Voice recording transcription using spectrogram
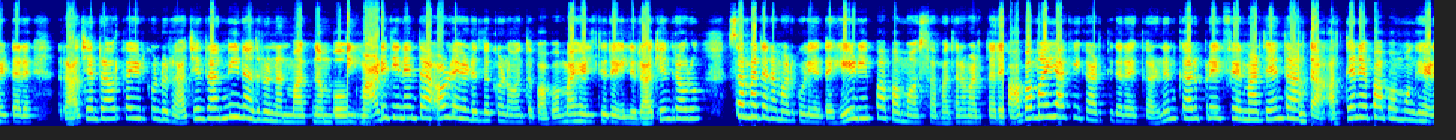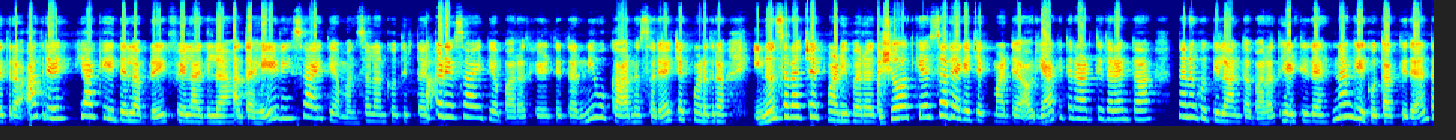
ಹೇಳ್ತಾರೆ. ರಾಜೇಂದ್ರ ಅವ್ರ ಕೈ ಹಿಡ್ಕೊಂಡು, ರಾಜೇಂದ್ರ, ನೀನಾದ್ರೂ ನನ್ ಮಾತ್ ನಂಬೋ. ಈಗ ಮಾಡಿದೀನಿ ಅಂತ ಅವಳೆ ಹೇಳಿದ್ಲು ಕಣೋ ಅಂತ ಪಾಪಮ್ಮ ಹೇಳ್ತಿದ್ರೆ, ಇಲ್ಲಿ ರಾಜೇಂದ್ರ ಅವರು, ಸಮಾಧಾನ ಮಾಡ್ಕೊಳ್ಳಿ ಅಂತ ಹೇಳಿ ಪಾಪಮ್ಮ ಸಮಾಧಾನ ಮಾಡ್ತಾರೆ. ಪಾಪಮ್ಮ ಯಾಕೆ ಈಗ ಕರ್ಣನ್ ಕಾರ್ ಬ್ರೇಕ್ ಫೇಲ್ ಮಾಡ್ದೆ ಅಂತ ಅಂತ. ಅತ್ತೆನೆ ಅಮ್ಮಂಗ ಹೇಳಿದ್ರ, ಆದ್ರೆ ಯಾಕೆ ಇದೆಲ್ಲ ಬ್ರೇಕ್ ಫೇಲ್ ಆಗಿಲ್ಲ ಅಂತ ಹೇಳಿ ಸಾಹಿತ್ಯ ಮನ್ಸಲ್ಲಿ ಅನ್ಕೋತಿರ್ತಾರೆ. ಕಡೆ ಸಾಹಿತ್ಯ ಭಾರತ್ ಹೇಳ್ತಿರ್ತಾರೆ, ನೀವು ಕಾರ್ನ ಸರಿಯಾಗಿ ಚೆಕ್ ಮಾಡಿದ್ರ, ಇನ್ನೊಂದ್ಸಲ ಚೆಕ್ ಮಾಡಿ ಭರತ್. ಯಶೋದ್ಗೆ ಸರಿಯಾಗಿ ಚೆಕ್ ಮಾಡ್ದೆ, ಅವ್ರು ಯಾಕೆ ತರ ಆಡ್ತಿದಾರೆ ಅಂತ? ನನಗ್ ಗೊತ್ತಿಲ್ಲ ಅಂತ ಭಾರತ್ ಹೇಳ್ತಿದೆ. ನಂಗೆ ಗೊತ್ತಾಗ್ತಿದೆ ಅಂತ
